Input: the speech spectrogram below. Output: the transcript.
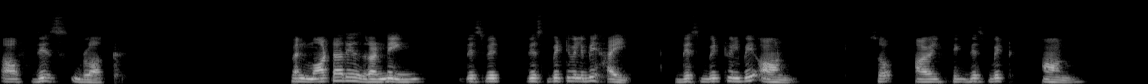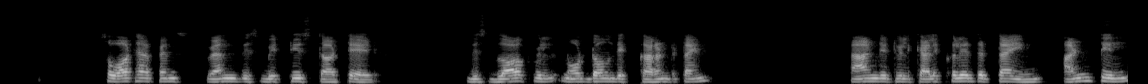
of this block. When motor is running this bit this bit will be high. This bit will be on. So i will click this bit on. So what happens when this bit is started this block will note down the current time and it will calculate the time until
